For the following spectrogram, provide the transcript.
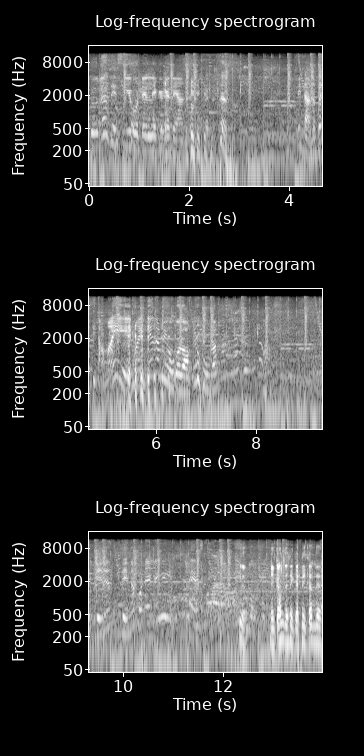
ඩොලර් 200 හොටෙල් එකකට යන්නේ. අපි ධනපති තමයි ඒමයි කියලා මේ ඕගොල්ලෝ අපි හුඟක් දෙන දෙන හොටෙල් එකේ ඉන්නේ. නිකන් දෙන නිකන් දෙන.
